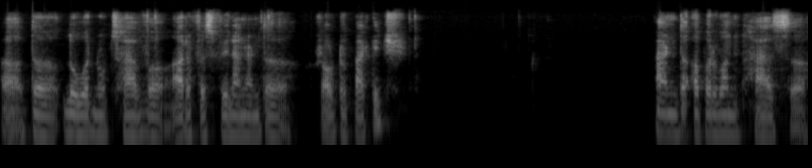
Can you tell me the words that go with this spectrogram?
Uh, the lower nodes have uh, RFS VLAN and the router package and the upper one has uh,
